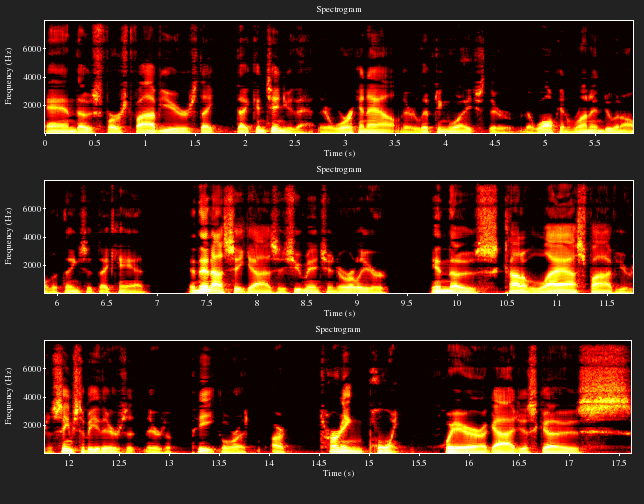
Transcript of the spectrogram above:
And those first five years, they, they continue that. They're working out, they're lifting weights, they're, they're walking, running, doing all the things that they can. And then I see guys, as you mentioned earlier, in those kind of last five years, it seems to be there's a, there's a peak or a, or a turning point where a guy just goes,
